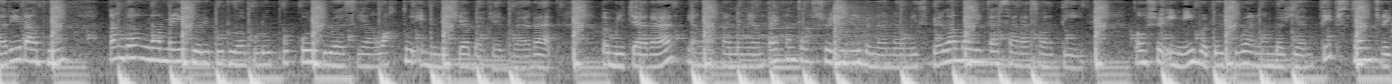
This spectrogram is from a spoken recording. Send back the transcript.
hari Rabu, tanggal 6 Mei 2020 pukul 2 siang waktu Indonesia bagian Barat. Pembicara yang akan menyampaikan talkshow ini bernama Miss Bella Monica Saraswati. Talkshow ini bertujuan membagikan tips dan trik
